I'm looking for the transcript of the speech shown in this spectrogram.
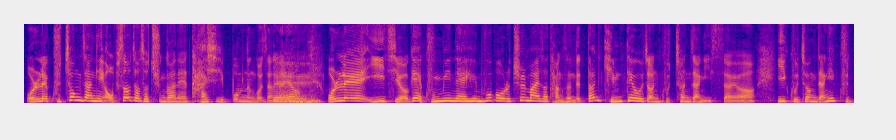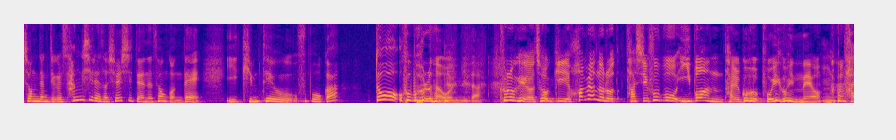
원래 구청장이 없어져서 중간에 다시 뽑는 거잖아요. 네. 원래 이 지역에 국민의힘 후보로 출마해서 당선됐던 김태우 전 구청장이 있어요. 이 구청장이 구청장직을 상실해서 실시되는 선거인데 이 김태우 후보가 또 후보로 나옵니다. 그러게요. 저기 화면으로 다시 후보 2번 달고 보이고 있네요. 음, 다,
